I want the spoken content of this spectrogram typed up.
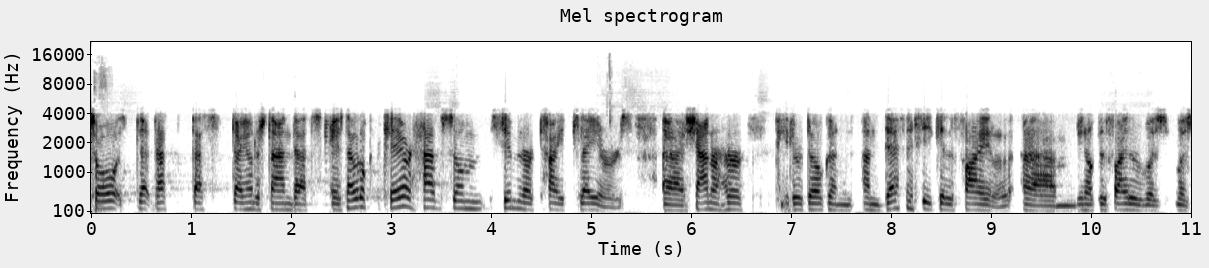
So that, that that's I understand that case. Now look, Clare have some similar type players, uh, Shanagher, Peter Duggan, and definitely Gilfoyle. Um, you know, Gilfoyle was was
